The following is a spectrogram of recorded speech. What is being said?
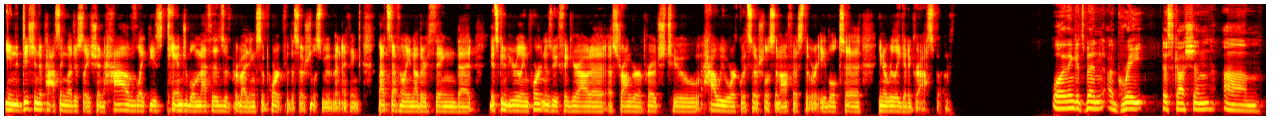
in addition to passing legislation have like these tangible methods of providing support for the socialist movement. I think that's definitely another thing that it's going to be really important as we figure out a, a stronger approach to how we work with socialists in office that we're able to you know really get a grasp of well, I think it's been a great discussion. Um,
